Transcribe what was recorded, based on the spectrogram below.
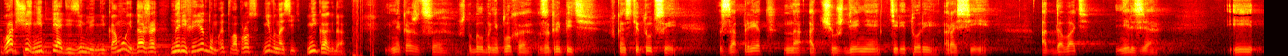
Вообще ни пяди земли никому и даже на референдум этот вопрос не выносить. Никогда. Мне кажется, что было бы неплохо закрепить в Конституции – запрет на отчуждение территорий России. Отдавать нельзя. И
